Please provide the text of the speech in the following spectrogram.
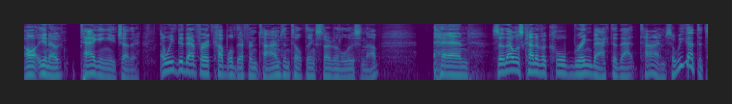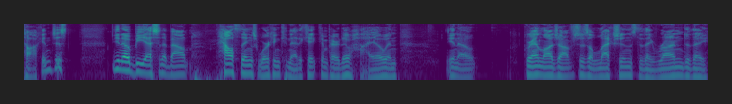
all you know, tagging each other. And we did that for a couple different times until things started to loosen up. And so that was kind of a cool bring back to that time. So we got to talking, just, you know, BSing about how things work in Connecticut compared to Ohio and, you know, Grand Lodge officers' elections. Do they run? Do they,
